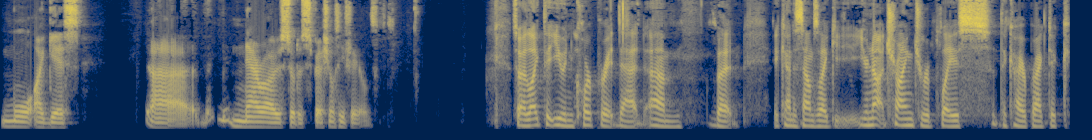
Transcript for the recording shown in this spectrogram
more, I guess, uh, narrow sort of specialty fields. So I like that you incorporate that, um, but it kind of sounds like you're not trying to replace the chiropractic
